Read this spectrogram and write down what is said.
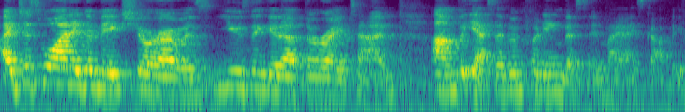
I just wanted to make sure I was using it at the right time. Um, but yes, I've been putting this in my iced coffee.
